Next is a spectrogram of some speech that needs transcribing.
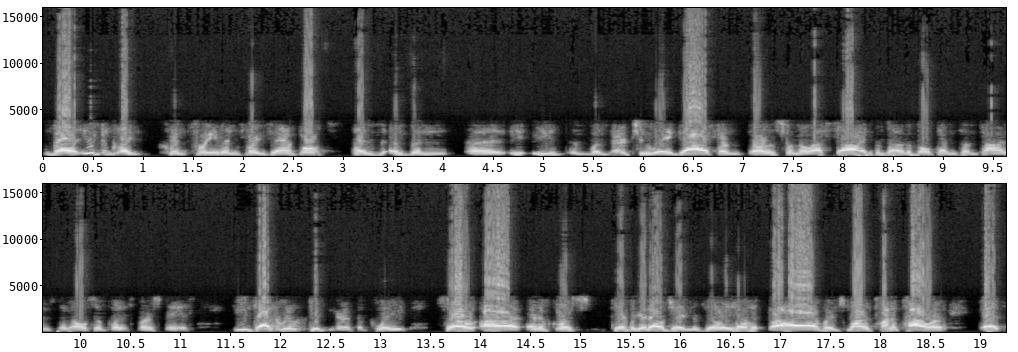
but even like Clint Freeman, for example, has has been uh, he, he was their two way guy from throws from the left side, comes out of the bullpen sometimes, but also plays first base. He's had a really good year at the plate. So uh, and of course can't forget LJ Mazzilli. He'll hit for a high average, not a ton of power, but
